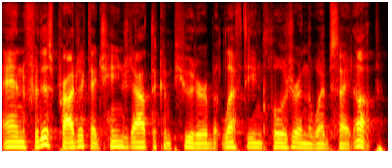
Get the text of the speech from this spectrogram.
and for this project I changed out the computer but left the enclosure and the website up.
